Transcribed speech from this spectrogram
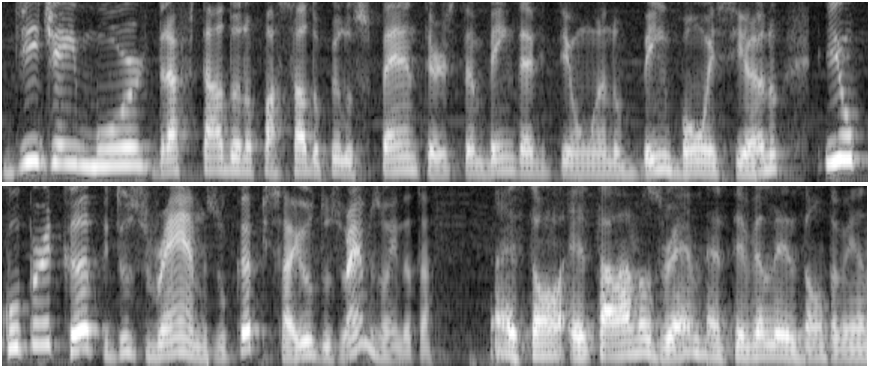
DJ Moore, draftado ano passado pelos Panthers, também deve ter um ano bem bom esse ano. E o Cooper Cup, dos Rams. O Cup saiu dos Rams ou ainda tá? Ah, estão, ele tá lá nos Rams, né? Teve a lesão também.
